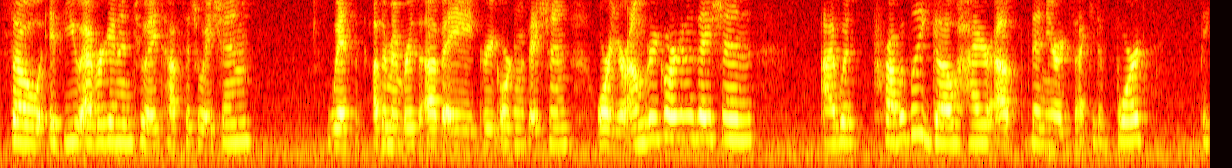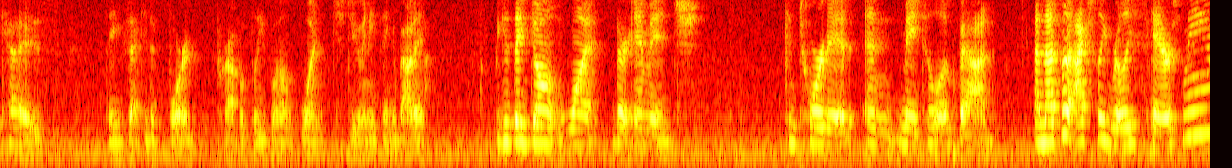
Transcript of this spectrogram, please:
so if you ever get into a tough situation with other members of a Greek organization or your own Greek organization, I would probably go higher up than your executive board because the executive board probably won't want to do anything about it because they don't want their image contorted and made to look bad. And that's what actually really scares me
